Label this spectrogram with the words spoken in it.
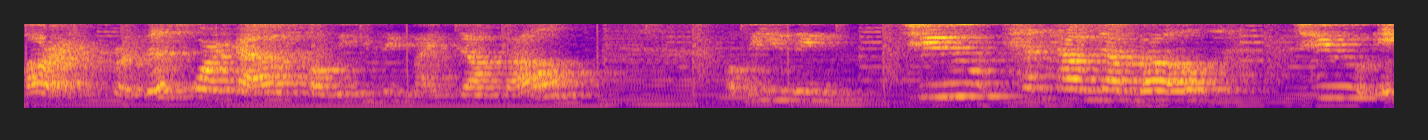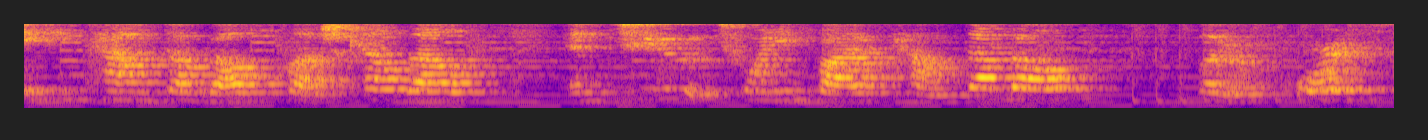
All right, for this workout, I'll be using my dumbbells. I'll be using two 10 pound dumbbells, two 18 pound dumbbells slash kettlebells, and two 25 pound dumbbells. But of course,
